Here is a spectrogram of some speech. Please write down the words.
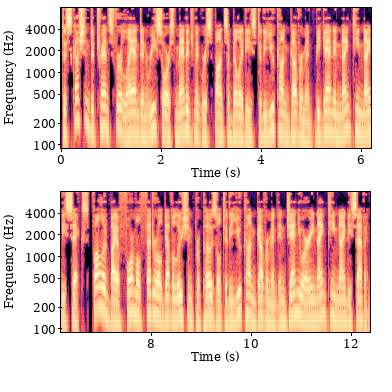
Discussion to transfer land and resource management responsibilities to the Yukon government began in 1996, followed by a formal federal devolution proposal to the Yukon government in January 1997.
